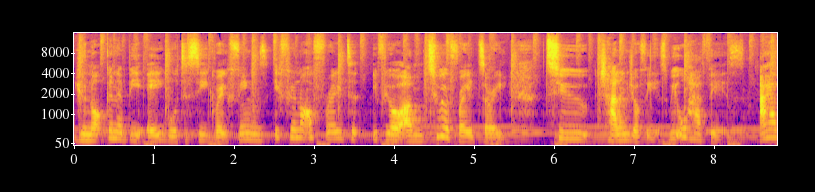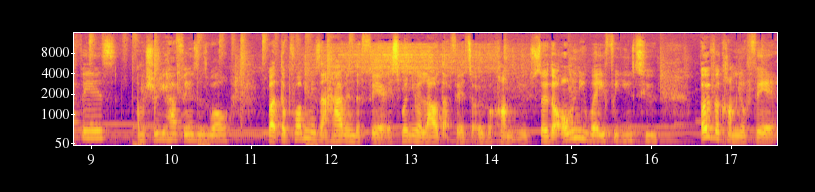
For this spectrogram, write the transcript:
You're not going to be able to see great things if you're not afraid to if you're um too afraid, sorry, to challenge your fears. We all have fears. I have fears. I'm sure you have fears as well. But the problem isn't having the fear, it's when you allow that fear to overcome you. So the only way for you to overcome your fear,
